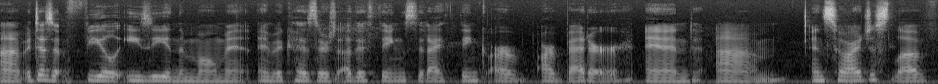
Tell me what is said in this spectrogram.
um, it doesn't feel easy in the moment and because there's other things that I think are are better. And um, and so I just love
